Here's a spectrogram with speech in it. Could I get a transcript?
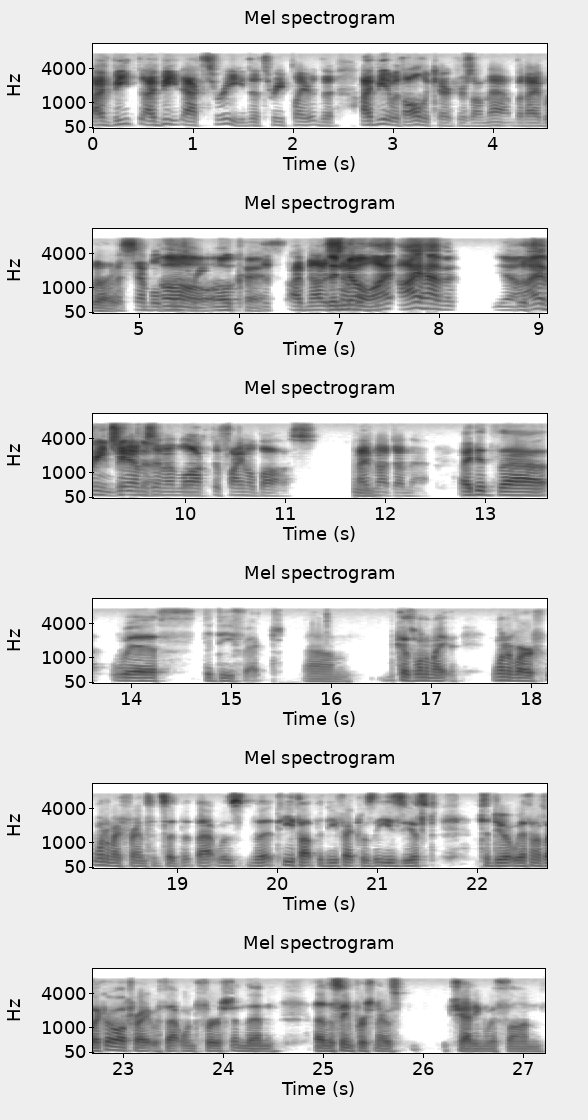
I've beat I beat Act Three, the three player the I beat it with all the characters on that, but I've not Right. assembled the Oh, okay. The, I've not Then assembled no, I I haven't. Yeah, the I three haven't been gems and that unlocked the final boss. I've Hmm. not done that. I did that with the defect um, because one of my one of our one of my friends had said that that was that he thought the defect was the easiest to do it with, and I was like, oh, I'll try it with that one first, and then uh, the same person I was chatting with on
